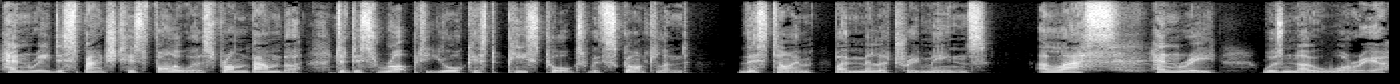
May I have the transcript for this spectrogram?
Henry dispatched his followers from Bamburgh to disrupt Yorkist peace talks with Scotland, this time by military means. Alas, Henry was no warrior.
